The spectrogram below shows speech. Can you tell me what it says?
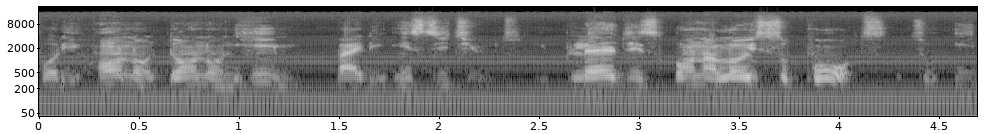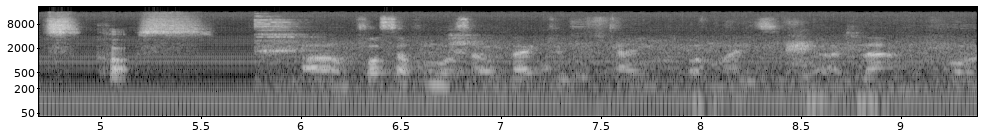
for the honor done on him by the Institute. He pledged his unalloyed support to its cause. Um, first and foremost, I would like to thank Almighty Allah for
